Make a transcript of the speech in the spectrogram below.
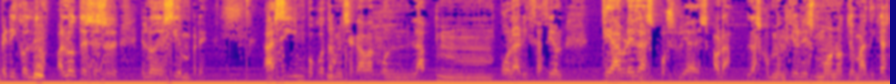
Pericol de los Palotes es, es, lo de siempre así un poco también se acaba con la mmm, polarización. Te abre las posibilidades. Ahora las convenciones monotemáticas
